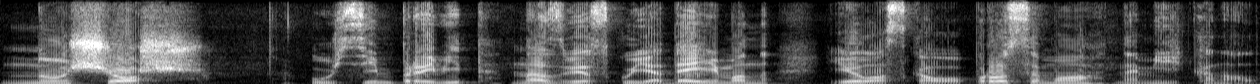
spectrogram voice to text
Ну що ж, усім привіт! На зв'язку я Деймон і ласкаво просимо на мій канал.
